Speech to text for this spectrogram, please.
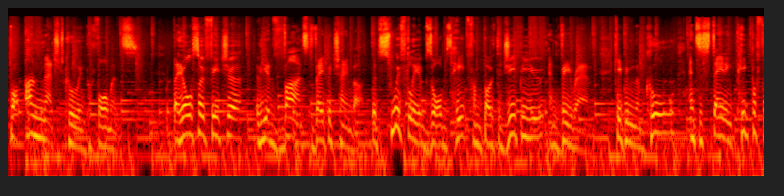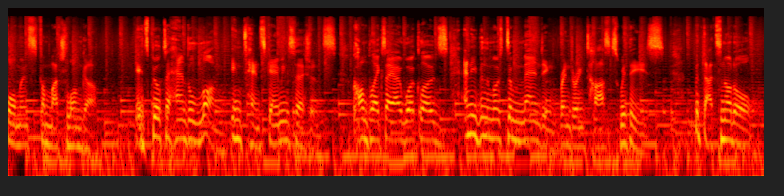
for unmatched cooling performance. They also feature the advanced vapor chamber that swiftly absorbs heat from both the GPU and VRAM, keeping them cool and sustaining peak performance for much longer. It's built to handle long, intense gaming sessions, complex AI workloads, and even the most demanding rendering tasks with ease. But that's not all.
